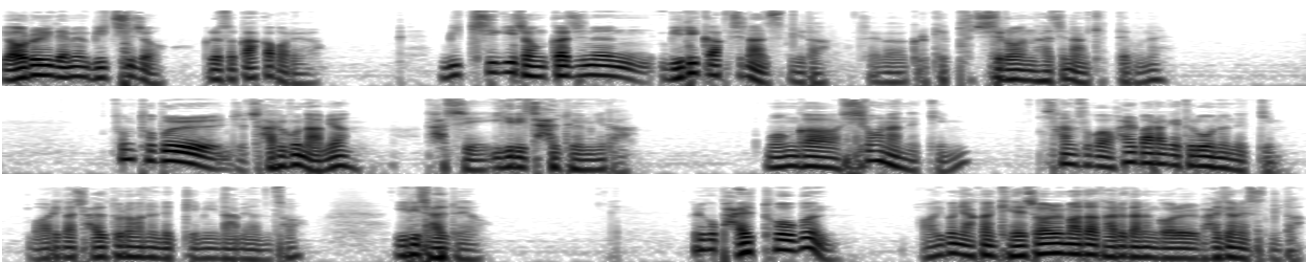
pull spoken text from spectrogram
열흘이 되면 미치죠. 그래서 깎아버려요. 미치기 전까지는 미리 깎진 않습니다. 제가 그렇게 부지런하진 않기 때문에. 손톱을 이제 자르고 나면 다시 일이 잘 됩니다. 뭔가 시원한 느낌, 산소가 활발하게 들어오는 느낌, 머리가 잘 돌아가는 느낌이 나면서 일이 잘 돼요. 그리고 발톱은 어, 이건 약간 계절마다 다르다는 걸 발견했습니다.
